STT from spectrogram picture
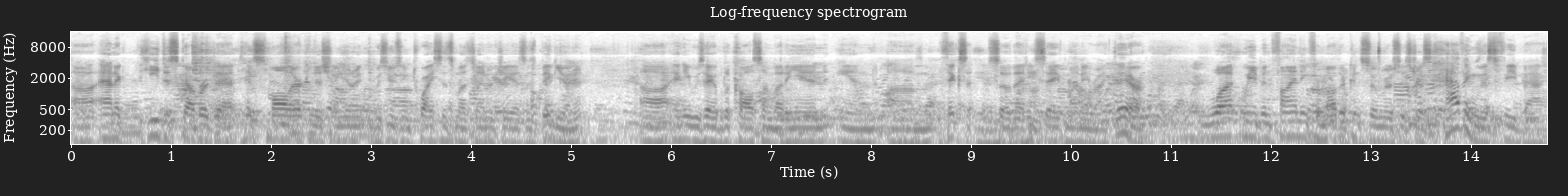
uh, and he discovered that his small air conditioning unit was using twice as much energy as his big unit uh, and he was able to call somebody in and um, fix it so that he saved money right there. What we've been finding from other consumers is just having this feedback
